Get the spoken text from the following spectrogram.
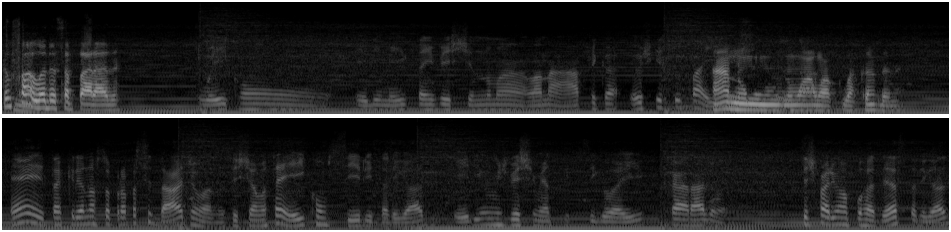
Tu falou dessa parada. o Akon, ele meio que tá investindo numa, lá na África, eu esqueci o país. Ah, num, num Wa- Wakanda, né? É, ele tá criando a sua própria cidade, mano. Se chama até Akon City, tá ligado? Ele e um investimento que conseguiu aí, caralho, mano. Vocês fariam uma porra dessa, tá ligado?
